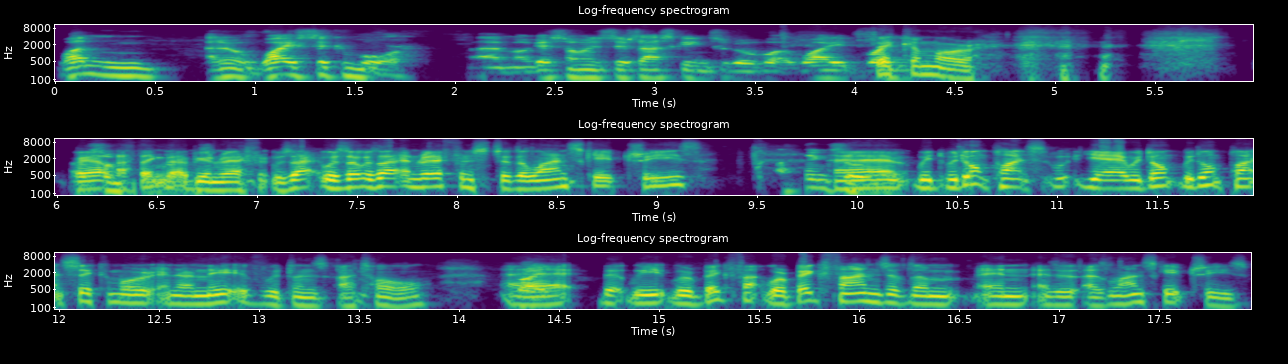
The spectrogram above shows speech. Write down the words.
one, I don't know, why sycamore? Um, I guess someone's just asking sort of why. why sycamore. well, I think that'd be in reference. Was that was that was that in reference to the landscape trees? I think so. Uh, we, we don't plant. Yeah, we don't we don't plant sycamore in our native woodlands at all. Uh, right. But we we're big fa- we're big fans of them in as, as landscape trees.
